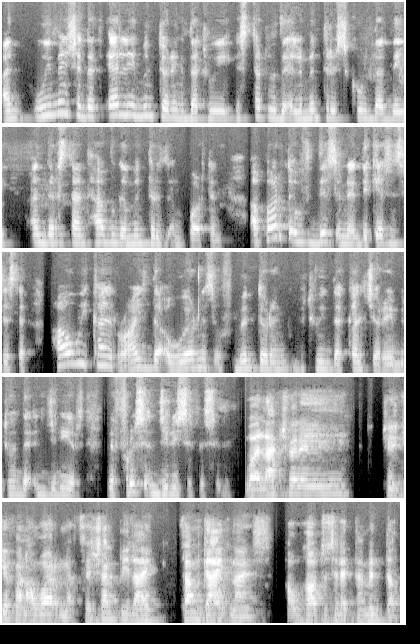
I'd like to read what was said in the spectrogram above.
And we mentioned that early mentoring that we start with the elementary school that they understand having a mentor is important. A part of this in education system, how we can raise the awareness of mentoring between the culture here, between the engineers, the first engineers especially. Well, actually, should give an awareness. There shall be like some guidelines of how to select a mentor.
